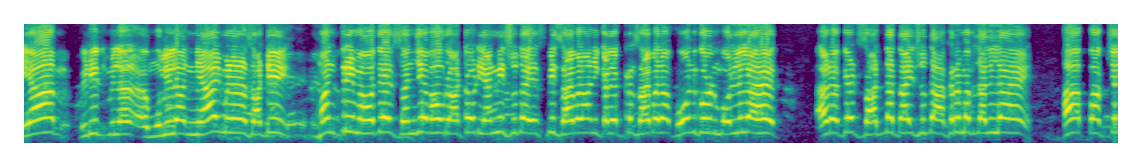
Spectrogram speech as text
या पीडित मुलीला न्याय मिळण्यासाठी मंत्री महोदय संजय भाऊ राठोड यांनी सुद्धा एसपी साहेबांना आणि कलेक्टर साहेबांना फोन करून बोललेले आहेत. ऍडव्होकेट साधनाताई सुद्धा आक्रमक झालेला आहे. हा पक्ष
